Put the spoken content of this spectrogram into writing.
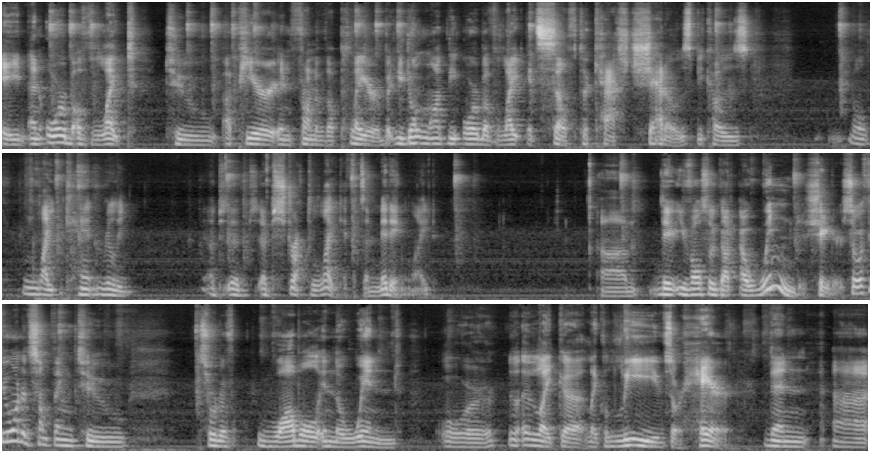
a an orb of light to appear in front of the player, but you don't want the orb of light itself to cast shadows because well, light can't really ob ob obstruct light if it's emitting light. Um, there, you've also got a wind shader. So if you wanted something to sort of wobble in the wind, or like uh, like leaves or hair, then uh,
